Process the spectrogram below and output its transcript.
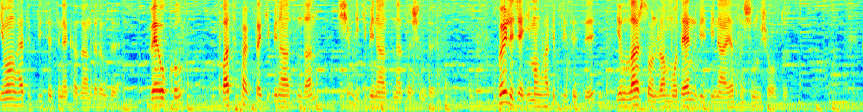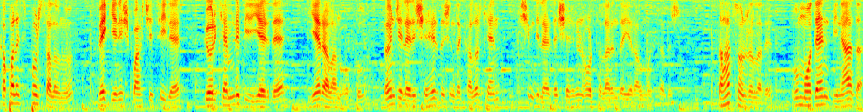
İmam Hatip Lisesi'ne kazandırıldı ve okul Batı Park'taki binasından şimdiki binasına taşındı. Böylece İmam Hatip Lisesi yıllar sonra modern bir binaya taşınmış oldu. Kapalı spor salonu ve geniş bahçesiyle görkemli bir yerde yer alan okul, önceleri şehir dışında kalırken şimdilerde şehrin ortalarında yer almaktadır. Daha sonraları bu modern bina da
